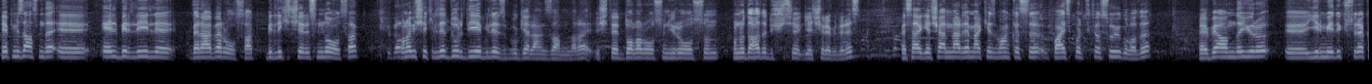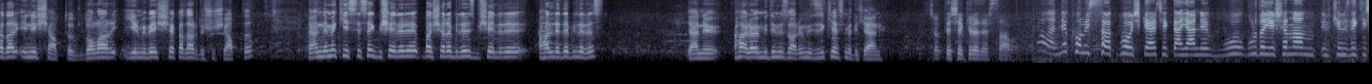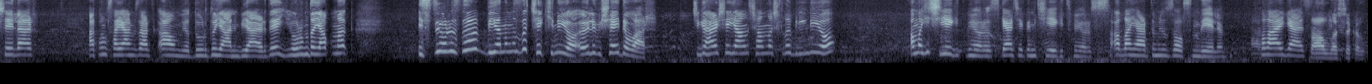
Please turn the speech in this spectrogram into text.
Hepimiz aslında e, el birliğiyle beraber olsak, birlik içerisinde olsak Ona bir şekilde dur diyebiliriz bu gelen zamlara. İşte dolar olsun, euro olsun bunu daha da düşüşe geçirebiliriz. Mesela geçenlerde Merkez Bankası faiz politikası uyguladı. E, bir anda euro e, 27 küsüre kadar iniş yaptı. Dolar 25'e kadar düşüş yaptı. Yani demek ki istesek bir şeyleri başarabiliriz, bir şeyleri halledebiliriz. Yani hala ümidimiz var, ümidimizi kesmedik yani. Çok teşekkür ederiz sağ olun. Valla ne konuşsak boş gerçekten yani bu burada yaşanan ülkemizdeki şeyler aklımız hayalimiz artık almıyor. Durdu yani bir yerde. Yorumda yapmak istiyoruz da bir yanımızda çekiniyor. Öyle bir şey de var. Çünkü her şey yanlış anlaşılabiliyor. Ama hiç iyiye gitmiyoruz. Gerçekten hiç iyiye gitmiyoruz. Allah yardımcımız olsun diyelim. Kolay gelsin. Sağ olun hoşçakalın.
